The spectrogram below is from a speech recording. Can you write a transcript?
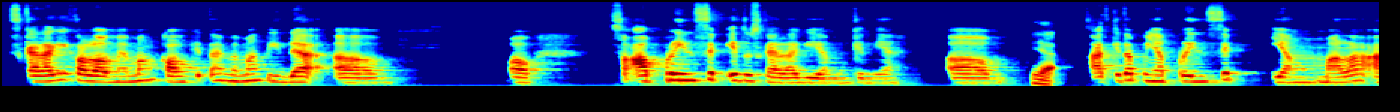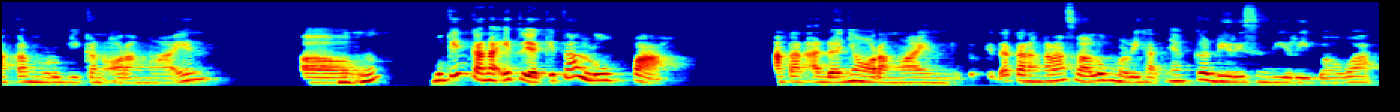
sekali lagi kalau memang kalau kita memang tidak uh, Oh, soal prinsip itu sekali lagi ya mungkin ya. Um, ya. Saat kita punya prinsip yang malah akan merugikan orang lain, um, mm -hmm. mungkin karena itu ya kita lupa akan adanya orang lain gitu. Kita kadang-kadang selalu melihatnya ke diri sendiri bahwa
